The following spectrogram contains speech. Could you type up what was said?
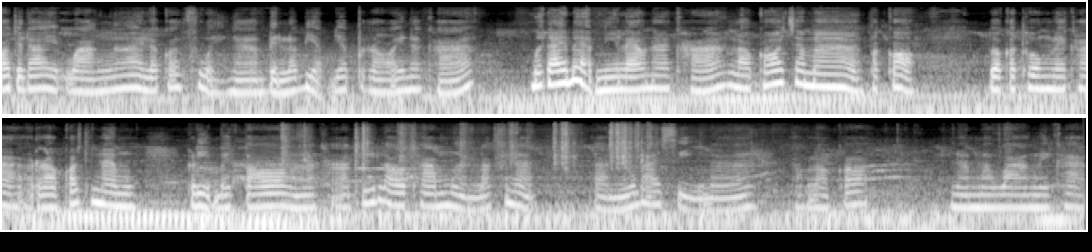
ก็จะได้วางง่ายแล้วก็สวยงามเป็นระเบียบเรียบร้อยนะคะ เมื่อได้แบบนี้แล้วนะคะ เราก็จะมาประกอบ ตัวกระทงเลยค่ะ เราก็จะนำกลีบใบตองนะคะ ที่เราทำเหมือนลักษณะนิ้วบายสีนะ แล้วเราก็นำมาวางเลยค่ะ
